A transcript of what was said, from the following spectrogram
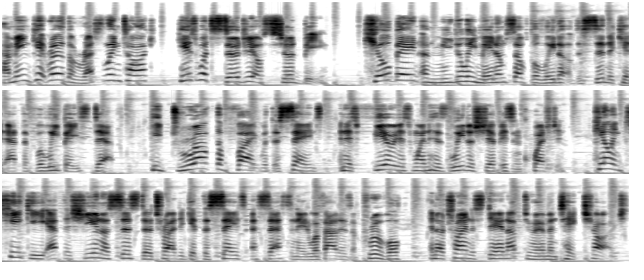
I mean, get rid of the wrestling talk. Here's what Sergio should be. Killbane immediately made himself the leader of the syndicate after Phillipe's death. He drew out the fight with the Saints and is furious when his leadership is in question, killing Kiki after she and her sister tried to get the Saints assassinated without his approval and are trying to stand up to him and take charge.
